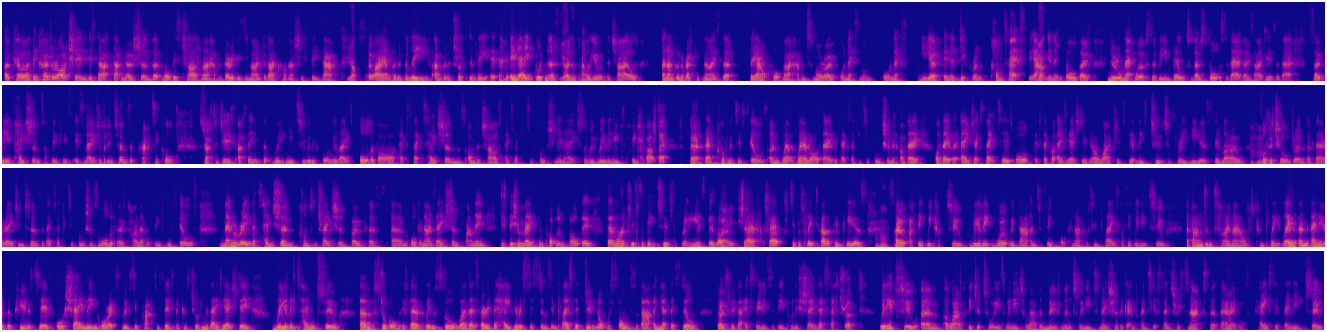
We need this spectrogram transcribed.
okay well i think overarching is that that notion that well this child might have a very busy mind but i can't actually see that yeah so i am going to believe i'm going to trust in the mm. innate goodness yeah. and value of the child and i'm going to recognize that the output might happen tomorrow or next month or next year in a different context. The out, yeah. you know, it's all those neural networks are being built, those thoughts are there, those ideas are there. So being patient, I think, is is major. But in terms of practical strategies, I think that we need to really formulate all of our expectations on the child's executive functioning age. So we really need to think about their their, their cognitive skills and where, where are they with executive function? Are they are they age expected or if they've got ADHD, they are likely to be at least two to three years below mm-hmm. other children of their age in terms of executive function. So all of those high level thinking skills, memory, attention, concentration, focus, um, organization, planning, decision making, problem solving, they're likely to be two to three years below their, their typically developing peers. Mm-hmm. So I think we have to really work with that and to think, what can I put in place? I think we need to abandon time out completely and any other punitive or shaming or exclusive practices because children with ADHD really tend to um, struggle if they're in a school where there's very behaviourist systems in place. They do not respond to that, and yet they still go through that experience of being punished, shamed, etc. We need to um, allow fidget toys. We need to allow them movement. We need to make sure they're getting plenty of sensory snacks, that they're mm. able to pace if they need to,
